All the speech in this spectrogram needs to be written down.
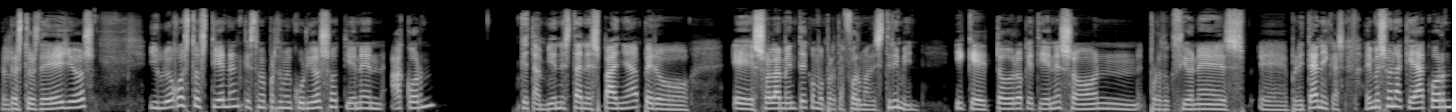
el resto es de ellos. Y luego estos tienen, que esto me parece muy curioso, tienen Acorn, que también está en España, pero eh, solamente como plataforma de streaming y que todo lo que tiene son producciones eh, británicas. A mí me suena que Acorn,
